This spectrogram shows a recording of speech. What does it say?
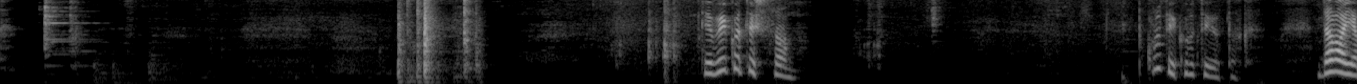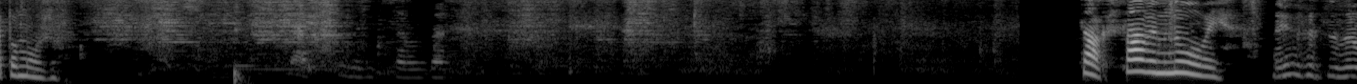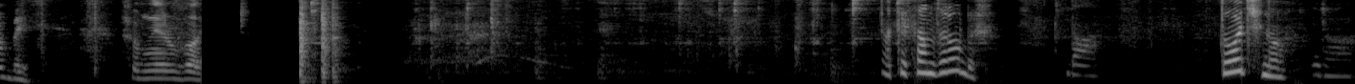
Ти викотиш сам? Крути, крути отак. Давай я поможу. Так, ставимо новий. А як же це зробити? Щоб не ругати. А ти сам зробиш? Да, Точно? да.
